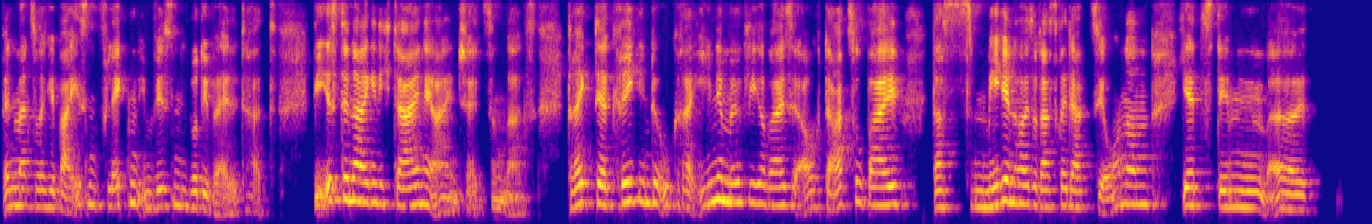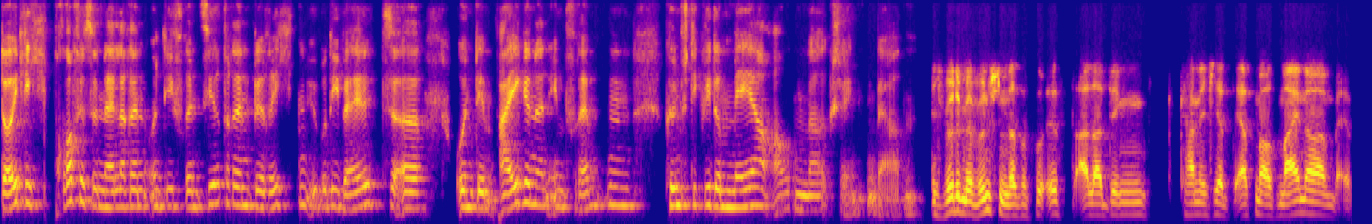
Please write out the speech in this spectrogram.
wenn man solche weißen Flecken im Wissen über die Welt hat. Wie ist denn eigentlich deine Einschätzung, Max? Trägt der Krieg in der Ukraine möglicherweise auch dazu bei, dass Medienhäuser, dass Redaktionen jetzt dem äh, deutlich professionelleren und differenzierteren Berichten über die Welt äh, und dem eigenen im Fremden künftig wieder mehr Augenmerk schenken werden. Ich würde mir wünschen, dass es so ist. Allerdings kann ich jetzt erstmal aus meiner äh,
